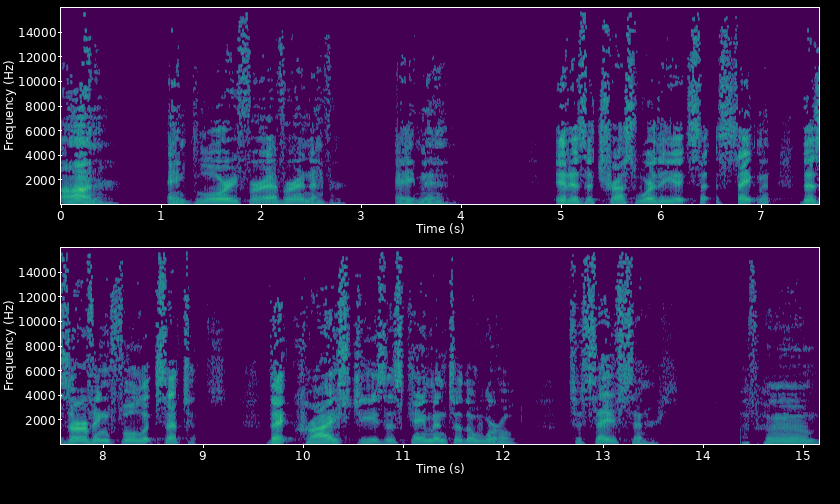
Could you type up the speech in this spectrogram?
honor and glory forever and ever. Amen. It is a trustworthy statement, deserving full acceptance, that Christ Jesus came into the world to save sinners of whom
